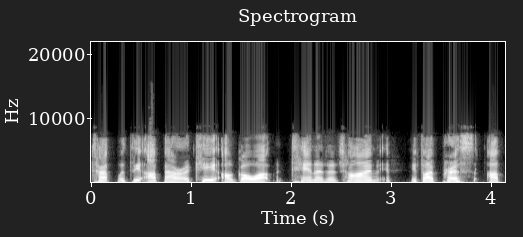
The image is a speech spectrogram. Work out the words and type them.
tap with the up arrow key, I'll go up 10 at a time. If, I press up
